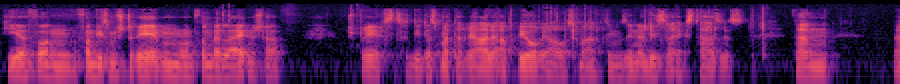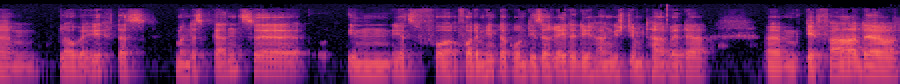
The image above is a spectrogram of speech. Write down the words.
hier von, von diesem Streben und von der Leidenschaft sprichst, die das Materiale a priori ausmacht, im Sinne dieser Ekstasis, dann ähm, glaube ich, dass man das Ganze in, jetzt vor, vor dem Hintergrund dieser Rede, die ich angestimmt habe, der ähm, Gefahr der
